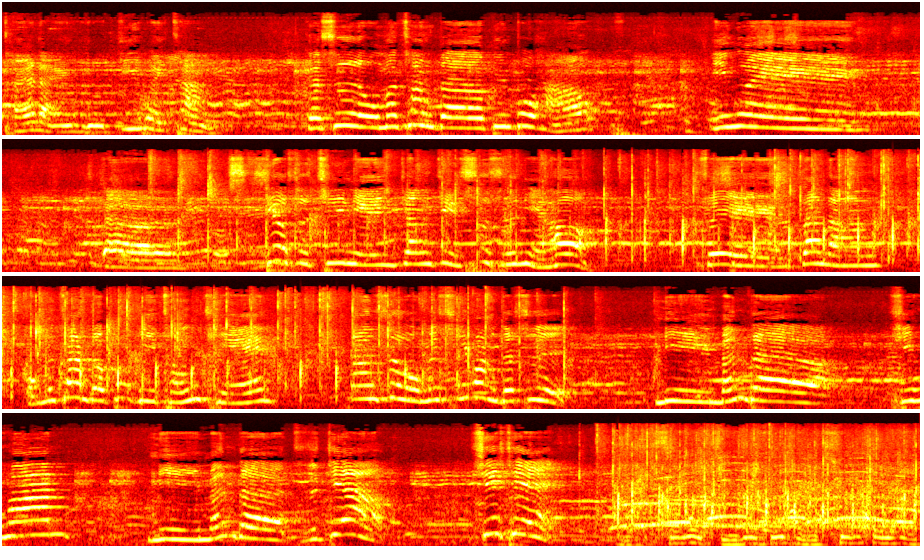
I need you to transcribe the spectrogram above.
才来有机会唱。可是我们唱的并不好，因为呃六十七年将近四十年哈，所以当然我们唱的不比从前，但是我们希望的是你们的。喜欢你们的指教，谢谢。三位姐妹非常的谦卑哈，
